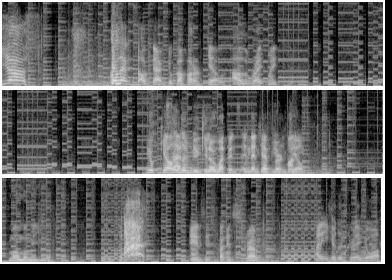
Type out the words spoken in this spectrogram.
yes! Collect dog tag to confirm kill. Alright, mate. You kill Send them enemies. nuclear weapons and we then give you confirm kill. Mamma mia. Ah! James, you fucking scrub. I didn't hear the grenade go off.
